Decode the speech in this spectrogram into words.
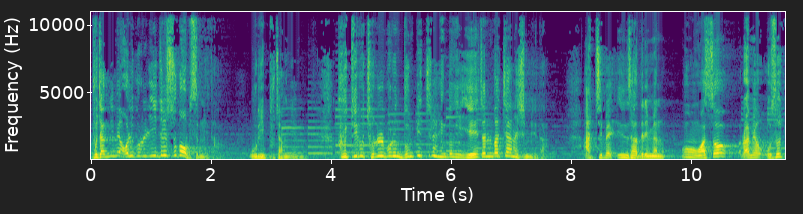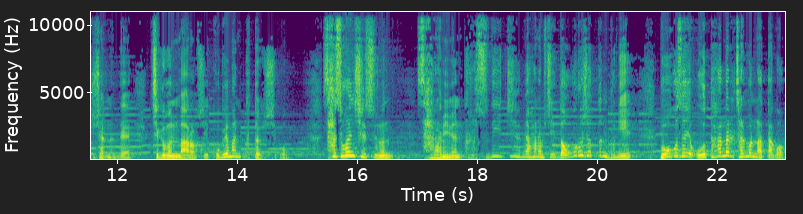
부장님의 얼굴을 잊을 수가 없습니다. 우리 부장님 그 뒤로 저를 보는 눈빛이나 행동이 예전 같지 않으십니다. 아침에 인사드리면 어 왔어? 라며 웃어주셨는데 지금은 말없이 고개만 끄덕이시고 사소한 실수는 사람이면 그럴 수도 있지 하며 한없이 너그러셨던 분이 보고서에 오타 하나를 잘못 놨다고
